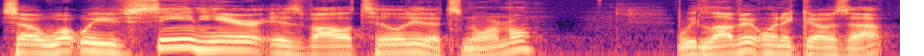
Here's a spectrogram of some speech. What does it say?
So, what we've seen here is volatility that's normal. We love it when it goes up,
